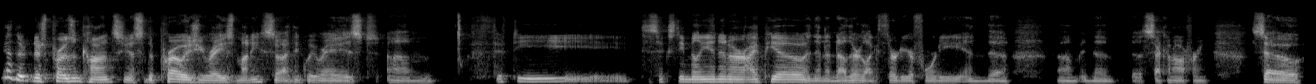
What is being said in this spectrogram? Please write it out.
Yeah, there, there's pros and cons. You know, so the pro is you raise money. So I think we raised um, 50 to 60 million in our IPO, and then another like 30 or 40 in the um, in the, the second offering. So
